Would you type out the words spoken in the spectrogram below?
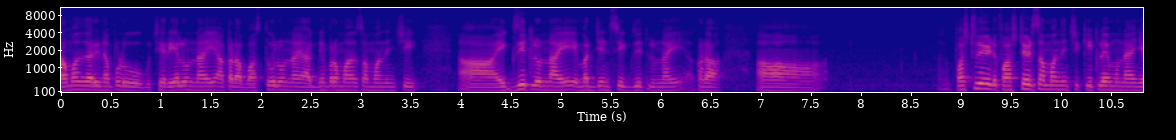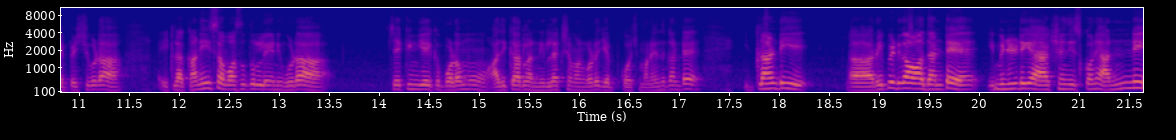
ప్రమాదం జరిగినప్పుడు చర్యలు ఉన్నాయి అక్కడ వస్తువులు ఉన్నాయి అగ్ని ప్రమాదం సంబంధించి ఎగ్జిట్లు ఉన్నాయి ఎమర్జెన్సీ ఎగ్జిట్లు ఉన్నాయి అక్కడ ఫస్ట్ ఎయిడ్ ఫస్ట్ ఎయిడ్ సంబంధించి కిట్లు ఏమున్నాయని చెప్పేసి కూడా ఇట్లా కనీస వసతులు లేని కూడా చెకింగ్ చేయకపోవడము అధికారుల నిర్లక్ష్యం అని కూడా చెప్పుకోవచ్చు మనం. ఎందుకంటే ఇట్లాంటి రిపీట్ కావద్దంటే ఇమీడియట్గా యాక్షన్ తీసుకొని అన్ని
